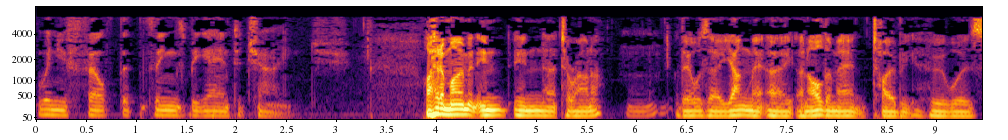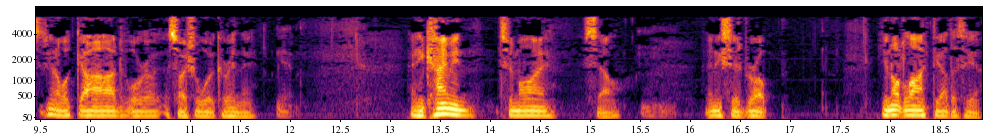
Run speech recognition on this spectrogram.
when you felt that things began to change? I had a moment in in uh, Turana. Mm. There was a young man, a, an older man, Toby, who was you know a guard or a, a social worker in there, Yeah. and he came in to my cell, and he said, "Rob, you're not like the others here."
